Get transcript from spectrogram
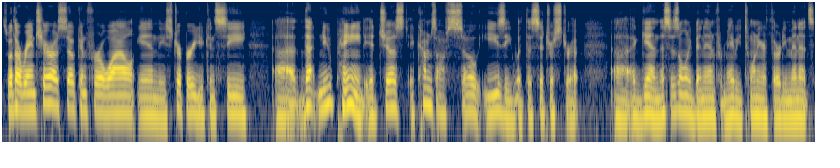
So with our Ranchero soaking for a while in the stripper, you can see uh, that new paint, it just, it comes off so easy with the citrus strip. Uh, again, this has only been in for maybe 20 or 30 minutes,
